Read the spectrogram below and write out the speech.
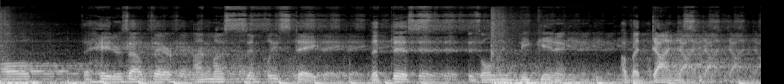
All the haters out there, I must simply state that this is only the beginning of a dynasty.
